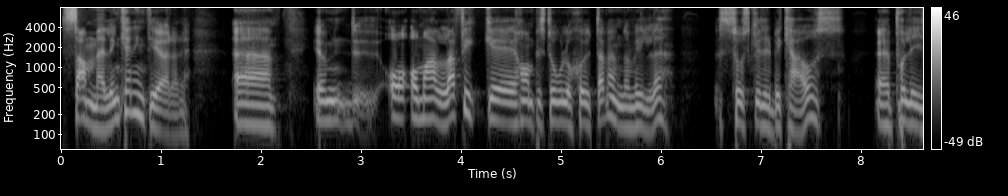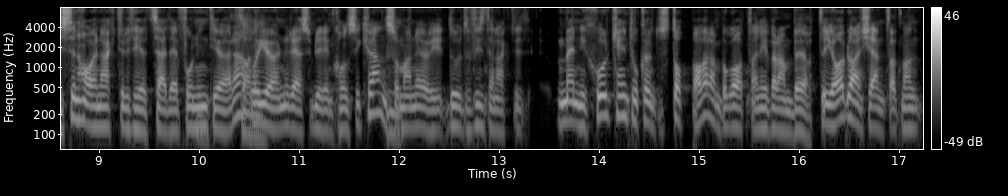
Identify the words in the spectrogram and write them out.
Samhällen kan inte göra det. Eh, om alla fick eh, ha en pistol och skjuta vem de ville så skulle det bli kaos. Eh, polisen har en auktoritet, så här, det får ni inte göra. Sanning. Och gör ni det så blir det en konsekvens. Om man då, då finns det en auktoritet. Människor kan ju inte åka runt och stoppa varandra på gatan och ge varandra böter. Jag har ibland känt att man,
